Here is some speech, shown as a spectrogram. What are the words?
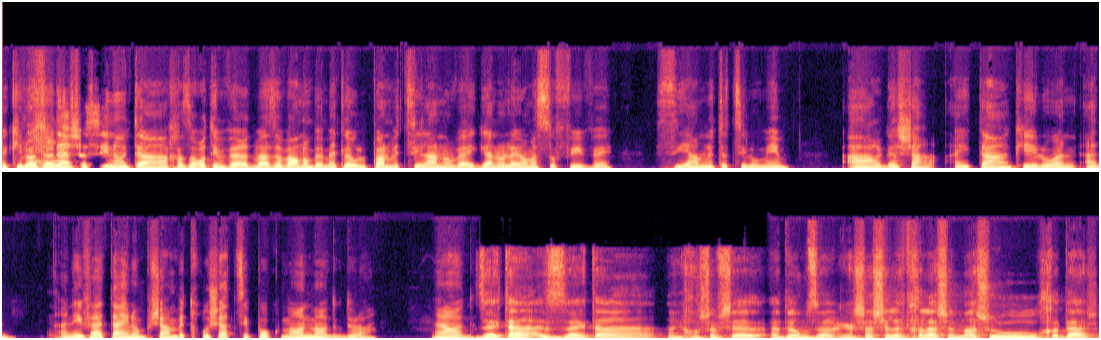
וכאילו, נכון. אתה יודע שעשינו את החזרות עם ורד, ואז עברנו באמת לאולפן וצילמנו והגענו ליום הסופי וסיימנו את הצילומים, ההרגשה הייתה כאילו, אני ואתה היינו שם בתחושת סיפוק מאוד מאוד גדולה. מאוד. זה הייתה, זה הייתה, אני חושב שעד היום זה הרגשה של התחלה של משהו חדש,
